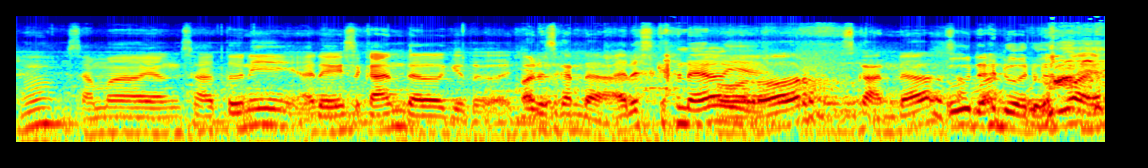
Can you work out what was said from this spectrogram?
Hmm. Sama yang satu nih ada yang skandal gitu. Oh, ada skandal. Ada skandal ya. Horor, skandal, sama- Udah dua-dua. Udah dua ya.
